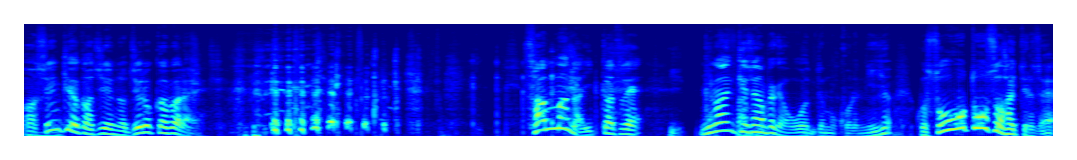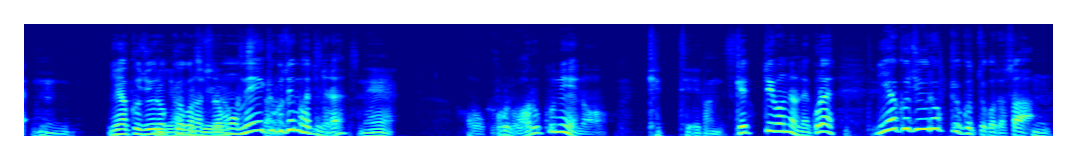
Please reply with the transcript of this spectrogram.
1980円の16回払い。3万だ一括で。2万9800円。おでもこれ200これ相当数入ってるぜ。うん。216曲なんつったらもう名曲全部入ってんじゃない？そうですね。あこれ悪くねえな決定版です決定版なのね。これ216曲ってことはさ、ん。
